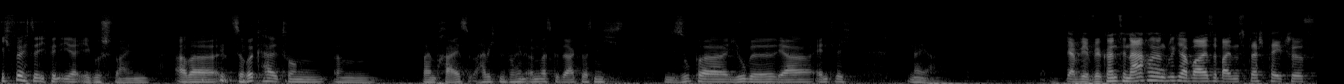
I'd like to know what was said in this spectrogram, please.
ich fürchte, ich bin eher Ego-Schwein. Aber Zurückhaltung ähm, beim Preis, habe ich denn vorhin irgendwas gesagt, was nicht super Jubel, ja, endlich, naja, ja, wir, wir können sie nachhören, glücklicherweise bei den Splash-Pages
